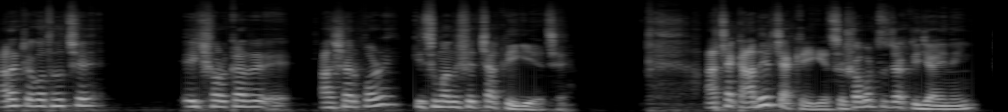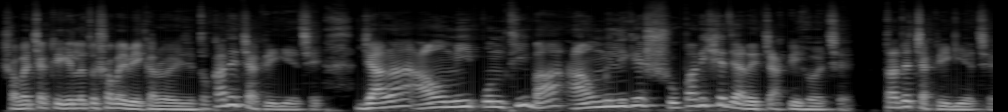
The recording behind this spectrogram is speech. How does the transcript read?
আরেকটা কথা হচ্ছে, এই সরকার আসার পরে কিছু মানুষের চাকরি গিয়েছে। আচ্ছা কাদের চাকরি গিয়েছে? সবার তো চাকরি যায় নাই। সবাই চাকরি গেলে তো সবাই বেকার হয়ে যেত। কাদের চাকরি গিয়েছে? যারা আওয়ামী পন্থী বা আওয়ামী লীগের সুপারিশে যাদের চাকরি হয়েছে, তাদের চাকরি গিয়েছে।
